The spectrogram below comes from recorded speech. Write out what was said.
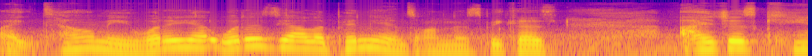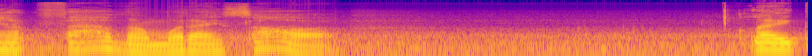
Like tell me what are y'all what is y'all opinions on this? Because i just can't fathom what i saw. Like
